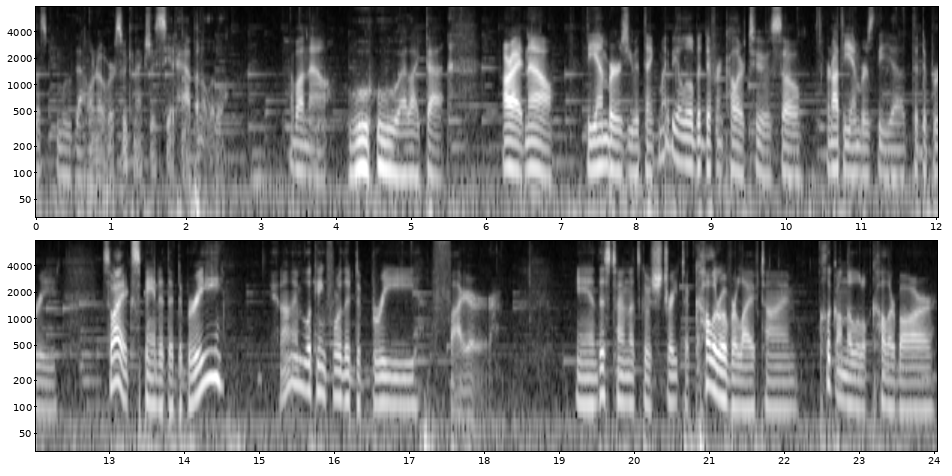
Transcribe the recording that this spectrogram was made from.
Let's move that one over so we can actually see it happen a little. How about now? Woohoo, I like that. Alright, now, the embers you would think might be a little bit different color too, so, or not the embers, the, uh, the debris. So I expanded the debris, and I'm looking for the debris fire. And this time let's go straight to color over lifetime, click on the little color bar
